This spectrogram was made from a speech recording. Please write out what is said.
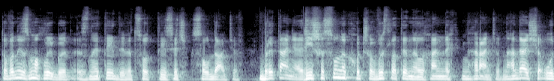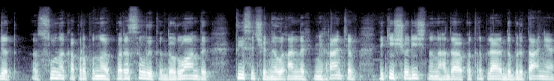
то вони змогли би знайти 900 тисяч солдатів. Британія рішесунок хоче вислати нелегальних іммігрантів. Нагадаю, що уряд Сунака пропонує переселити до Руанди тисячі нелегальних мігрантів, які щорічно нагадаю потрапляють до Британії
